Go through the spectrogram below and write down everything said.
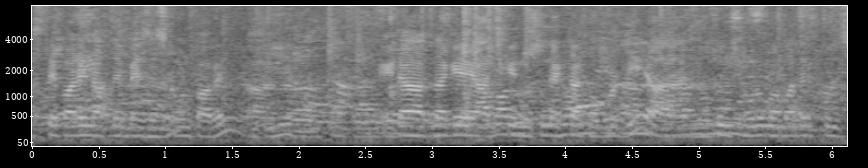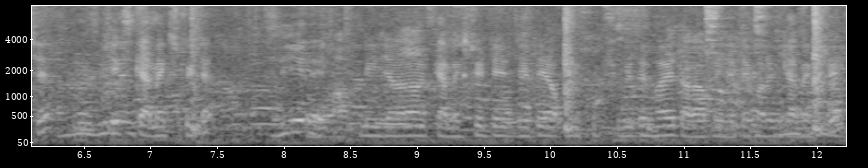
আসতে পারেন, আপনি বেস্ট ডিসকাউন্ট পাবেন। এটা আপনাকে আজকে নতুন একটা খবর দিই আর নতুন শোরুম আমাদের খুলছে সিক্স ক্যামেক স্ট্রিটে আপনি যারা ক্যামেক স্ট্রিটে যেতে আপনি খুব সুবিধে হয়, তারা আপনি যেতে পারেন ক্যামেক স্ট্রিট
